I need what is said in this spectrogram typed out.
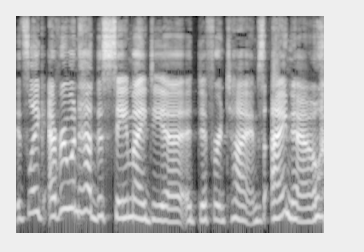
It's like everyone had the same idea at different times. I know.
